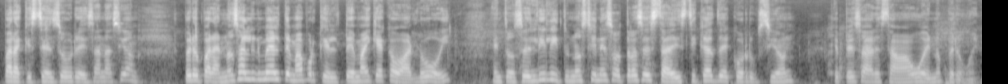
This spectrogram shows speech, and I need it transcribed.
para que estén sobre esa nación. Pero para no salirme del tema, porque el tema hay que acabarlo hoy, entonces Lili, tú nos tienes otras estadísticas de corrupción. Qué pesar, estaba bueno, pero bueno.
